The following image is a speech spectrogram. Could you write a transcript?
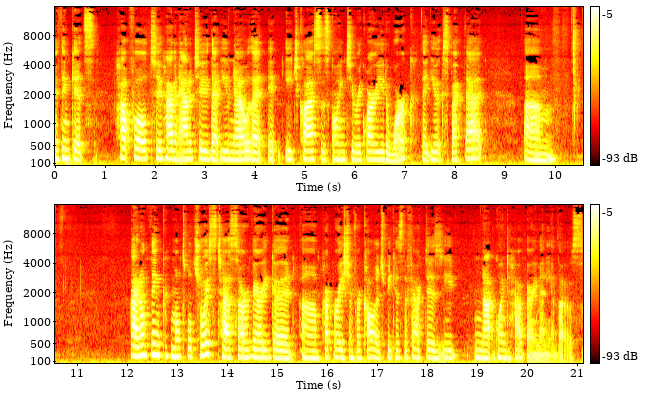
I think it's helpful to have an attitude that you know that it, each class is going to require you to work, that you expect that. Um, I don't think multiple choice tests are very good um, preparation for college because the fact is you're not going to have very many of those.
